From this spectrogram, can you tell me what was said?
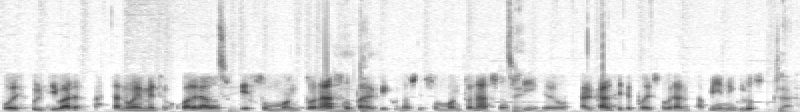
podés cultivar hasta 9 metros cuadrados, es un montonazo, para el que conoce es un montonazo, ¿sí? alcance y te puede sobrar también incluso. Claro.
